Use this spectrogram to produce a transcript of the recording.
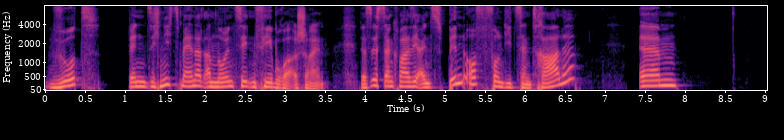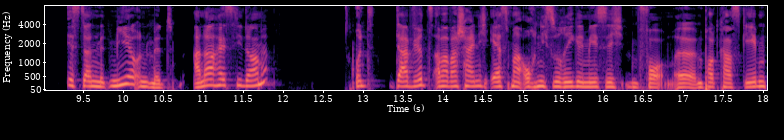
Wird, wenn sich nichts mehr ändert, am 19. Februar erscheinen. Das ist dann quasi ein Spin-off von die Zentrale. Ähm, ist dann mit mir und mit Anna heißt die Dame. Und da wird's aber wahrscheinlich erstmal auch nicht so regelmäßig Vor äh, im Podcast geben.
